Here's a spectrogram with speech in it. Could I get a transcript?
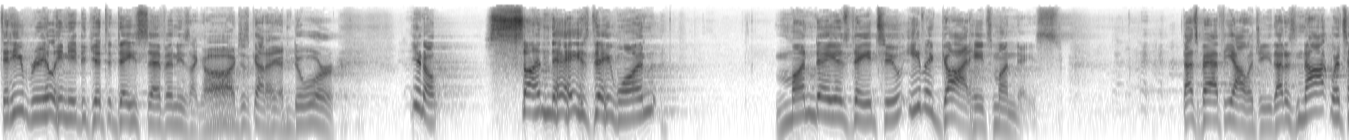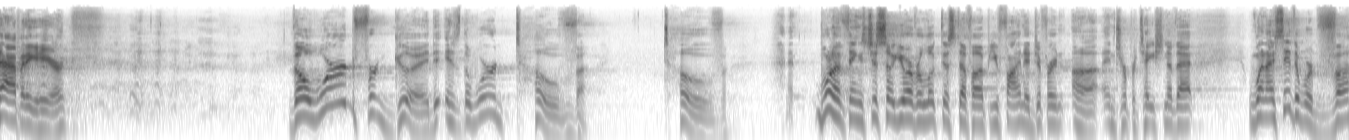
Did he really need to get to day seven? He's like, oh, I just gotta endure. You know, Sunday is day one, Monday is day two. Even God hates Mondays. That's bad theology. That is not what's happening here. The word for good is the word tov. Tov. One of the things, just so you ever look this stuff up, you find a different uh, interpretation of that. When I say the word v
